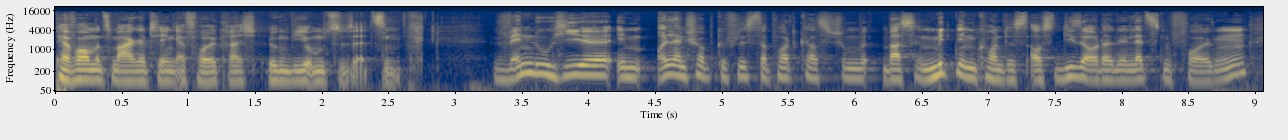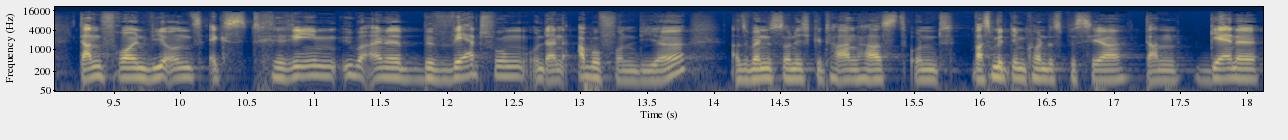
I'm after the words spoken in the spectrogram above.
Performance Marketing erfolgreich irgendwie umzusetzen. Wenn du hier im Online-Shop Geflüster Podcast schon was mitnehmen konntest aus dieser oder den letzten Folgen, dann freuen wir uns extrem über eine Bewertung und ein Abo von dir. Also wenn du es noch nicht getan hast und was mitnehmen konntest bisher, dann gerne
